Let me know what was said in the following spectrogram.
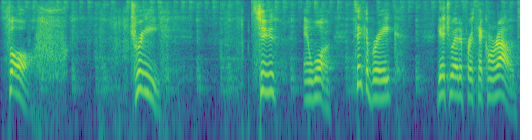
four, three, two, and one. Take a break, get ready for second round.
